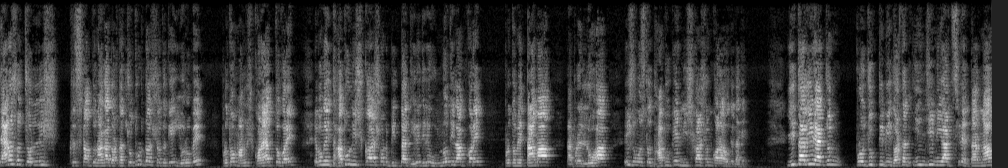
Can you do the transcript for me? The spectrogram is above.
তেরোশো চল্লিশ খ্রিস্টাব্দ নাগাদ, অর্থাৎ চতুর্দশ শতকে ইউরোপে প্রথম মানুষ করায়ত্ত করে এবং এই ধাতু নিষ্কাশন বিদ্যা ধীরে ধীরে উন্নতি লাভ করে। প্রথমে তামা, তারপরে লোহা, এই সমস্ত ধাতুকে নিষ্কাশন করা হতে থাকে। ইতালির একজন প্রযুক্তিবিদ, অর্থাৎ ইঞ্জিনিয়ার ছিলেন, তার নাম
